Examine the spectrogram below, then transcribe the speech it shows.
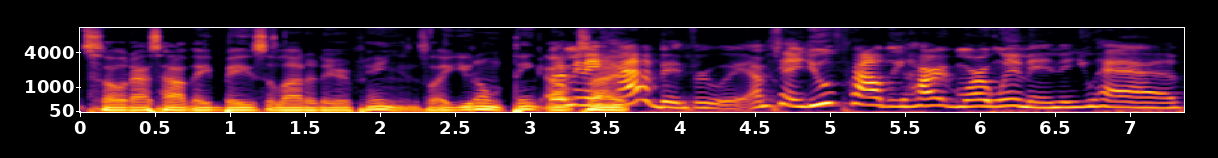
So that's how they base a lot of their opinions. Like you don't think But I mean, they have been through it. I'm saying you've probably hurt more women than you have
